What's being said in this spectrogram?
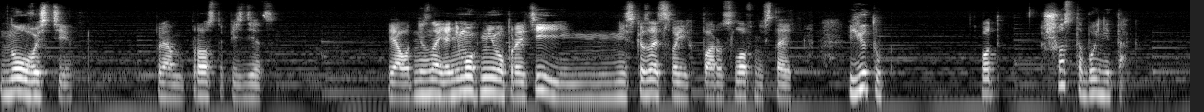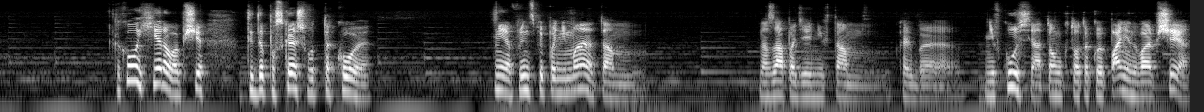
новости. Прям просто пиздец. Я вот не знаю, я не мог мимо пройти и не сказать своих пару слов, не вставить. YouTube, вот что с тобой не так? Какого хера вообще ты допускаешь вот такое? Не, я в принципе понимаю, там на Западе у них там как бы не в курсе о том, кто такой Панин вообще.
